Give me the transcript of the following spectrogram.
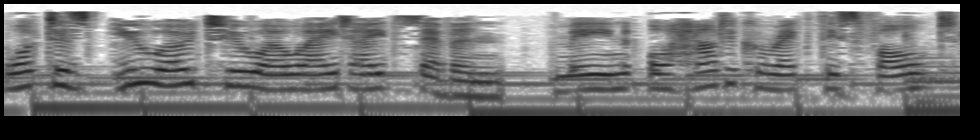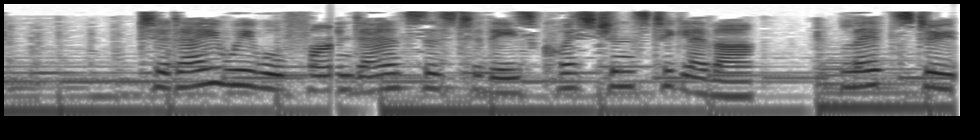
What does U020887 mean, or how to correct this fault? Today we will find answers to these questions together. Let's do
